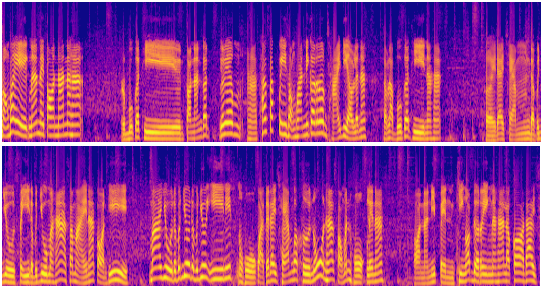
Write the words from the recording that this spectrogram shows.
สองพระเอกนะในตอนนั้นนะฮะบูกทีตอนนั้นก็เริ่มอ่าถ้าสักปี 2000 นี่ก็เริ่มฉายเดี่ยวแล้วนะสำหรับบูกทีนะฮะเคยได้แชมป์ WCW มา 5 สมัยนะก่อนที่ มาอยู่ WWE นี่โอ้โห กว่าจะได้แชมป์ก็คือนู่นฮะ 2006 เลยนะ ตอนนั้นนี่เป็น King of the Ring นะฮะ แล้วก็ได้แช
